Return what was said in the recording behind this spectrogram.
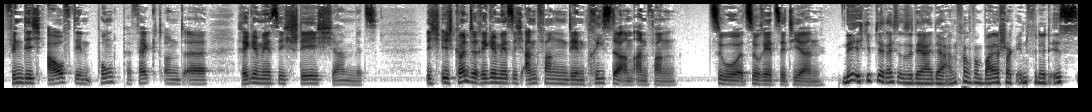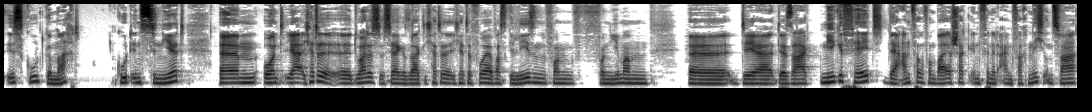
finde ich auf den Punkt perfekt und äh, regelmäßig stehe ich ja jetzt. Ich, ich könnte regelmäßig anfangen, den Priester am Anfang zu, zu rezitieren. Nee, ich gebe dir recht, also der, der Anfang von Bioshock Infinite ist, ist gut gemacht, gut inszeniert. Ähm, und ja, ich hatte, äh, du hattest es ja gesagt, ich hatte, ich hatte vorher was gelesen von, von jemandem, äh, der, der sagt, mir gefällt der Anfang von Bioshock Infinite einfach nicht. Und zwar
